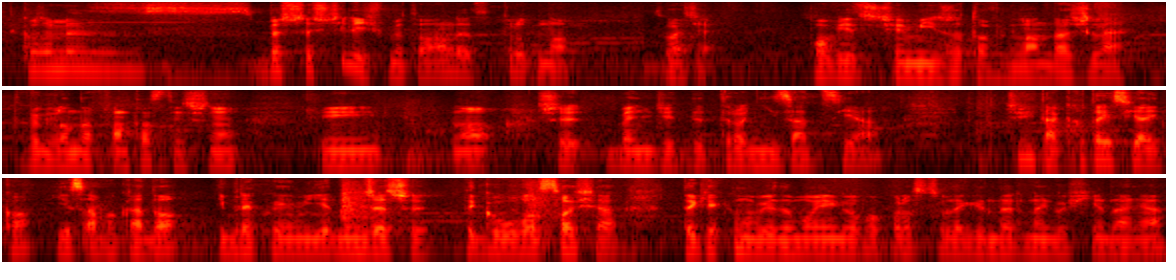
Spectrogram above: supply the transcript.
Tylko, że my zbezcześciliśmy to, ale trudno. Słuchajcie, powiedzcie mi, że to wygląda źle. To wygląda fantastycznie. I no, czy będzie detronizacja? Czyli tak, tutaj jest jajko, jest awokado i brakuje mi jednej rzeczy, tego łososia. Tak jak mówię, do mojego po prostu legendarnego śniadania.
